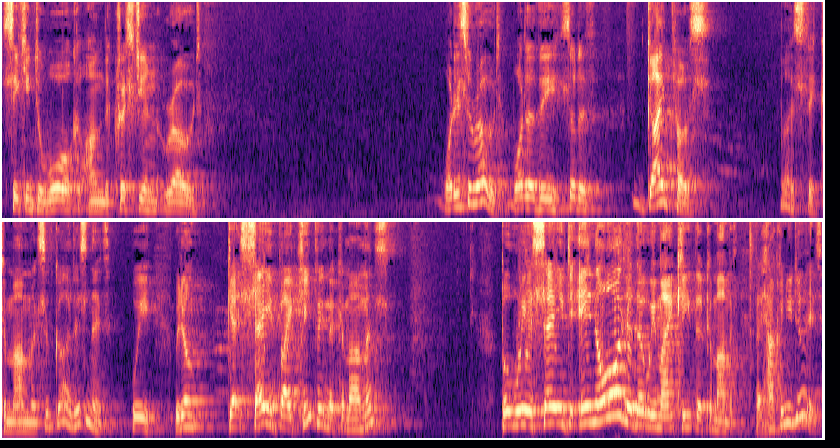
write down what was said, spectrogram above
seeking to walk on the Christian road. What is the road? What are the sort of guideposts? Well, it's the commandments of God, isn't it? We, we don't get saved by keeping the commandments, but we are saved in order that we might keep the commandments. But how can you do it?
